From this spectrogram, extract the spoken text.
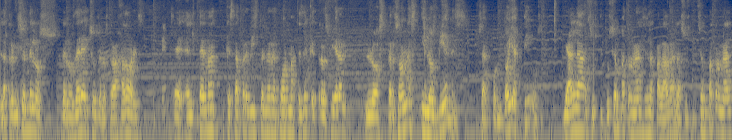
la transmisión de los, de los derechos de los trabajadores, el tema que está previsto en la reforma es de que transfieran las personas y los bienes, o sea, con todo y activos. Ya la sustitución patronal, es la palabra, la sustitución patronal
